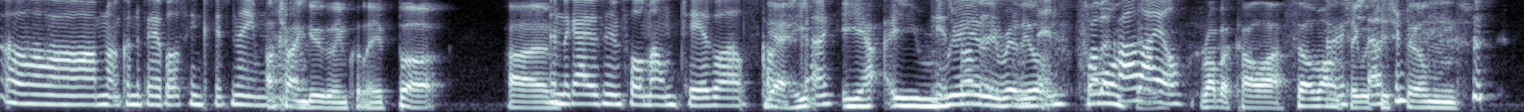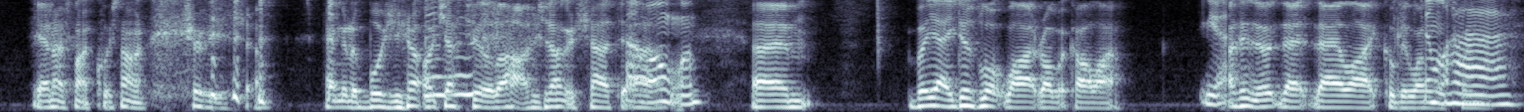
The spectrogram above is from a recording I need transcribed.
Oh, I'm not going to be able to think of his name. I'll now. try and Google him quickly. But and the guy who's in Full Monty as well, yeah, Scottish he guy. he, he really Robert really something. looks Robert Carlyle. Robert Carlyle. Full Sorry, Monty, which is filmed. yeah, no, it's not. It's not a trivia show. I'm gonna buzz you. You're not gonna chat to that. You're not gonna shout it I out. want one. Um, but yeah, he does look like Robert Carlyle. Yeah. I think they're, they're, they're like could be. Similar hair.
